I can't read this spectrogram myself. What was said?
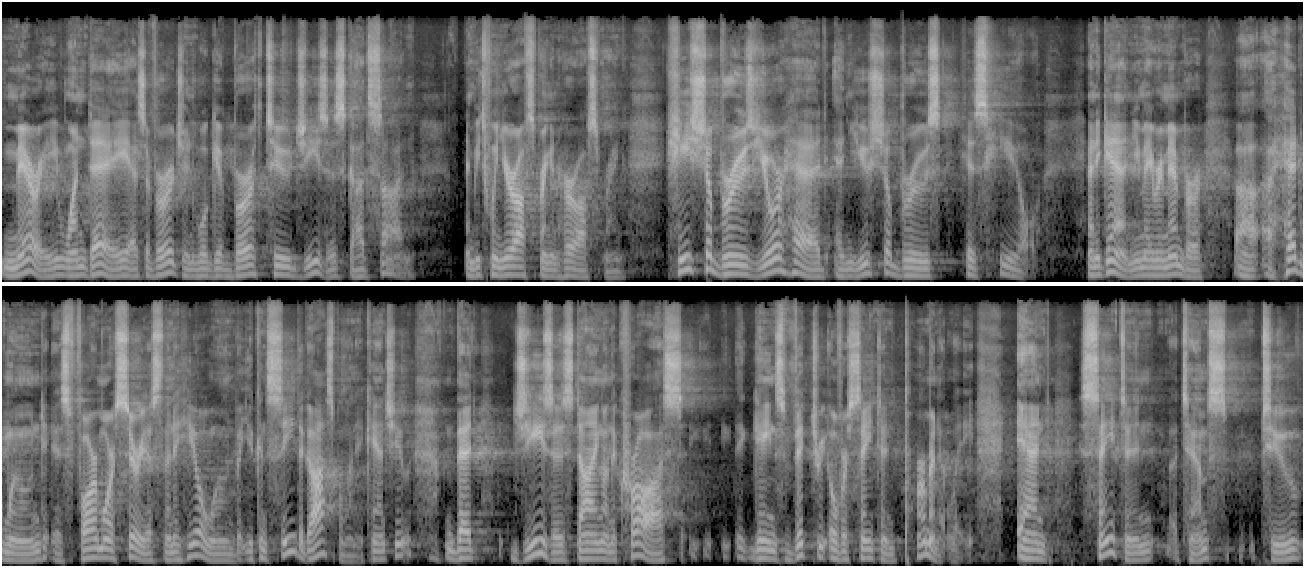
Mary, one day as a virgin, will give birth to Jesus, God's son, and between your offspring and her offspring. He shall bruise your head, and you shall bruise his heel. And again, you may remember uh, a head wound is far more serious than a heel wound, but you can see the gospel in it, can't you? That Jesus dying on the cross gains victory over Satan permanently. And Satan attempts to,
